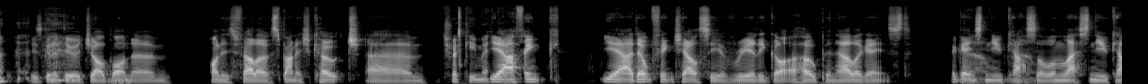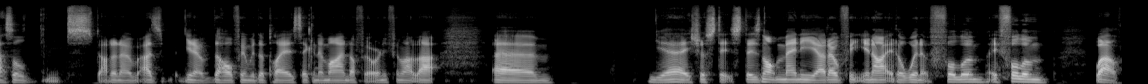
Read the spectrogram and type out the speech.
He's going to do a job on um, on his fellow Spanish coach. Um, Tricky Mickey. yeah, I think. Yeah, I don't think Chelsea have really got a hope in hell against against No, Newcastle unless Newcastle, I don't know, as you know, the whole thing with the players taking their mind off it or anything like that. Um, yeah, it's just it's there's not many. I don't think United will win at Fulham. If Fulham, well,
